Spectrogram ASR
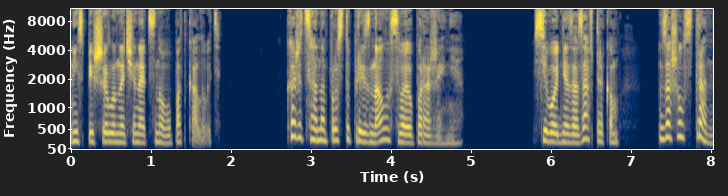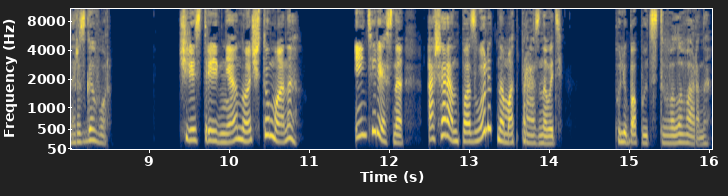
не спешила начинать снова подкалывать. Кажется, она просто признала свое поражение. Сегодня за завтраком зашел странный разговор. «Через три дня ночь тумана. Интересно, а Шаран позволит нам отпраздновать?» — полюбопытствовала Варна.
